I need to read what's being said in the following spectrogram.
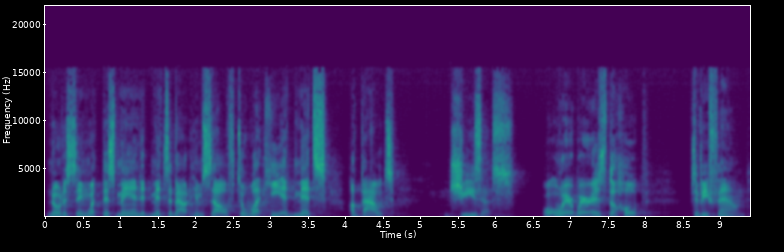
noticing what this man admits about himself to what he admits about Jesus. Where, where is the hope to be found?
